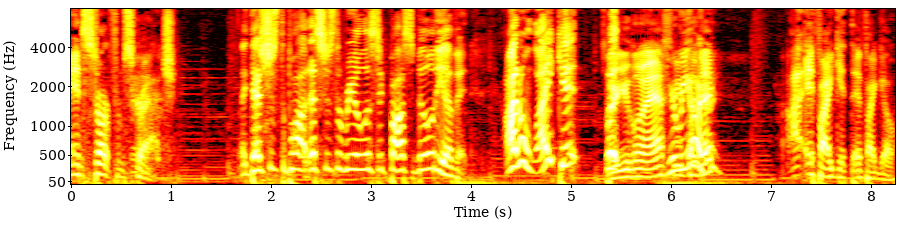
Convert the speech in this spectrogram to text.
and start from scratch. Like that's just the po- that's just the realistic possibility of it. I don't like it, but Are you going to ask here me we today? are. I, if I get if I go,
